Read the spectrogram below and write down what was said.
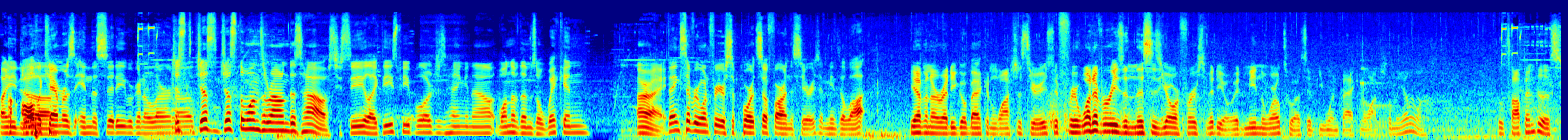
If I need All the uh, cameras in the city. We're gonna learn. Just, of. just, just the ones around this house. You see, like these people are just hanging out. One of them's a Wiccan. All right. Thanks everyone for your support so far in the series. It means a lot. If you haven't already, go back and watch the series. If for whatever reason this is your first video, it'd mean the world to us if you went back and watched some of the other ones. Let's hop into this.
